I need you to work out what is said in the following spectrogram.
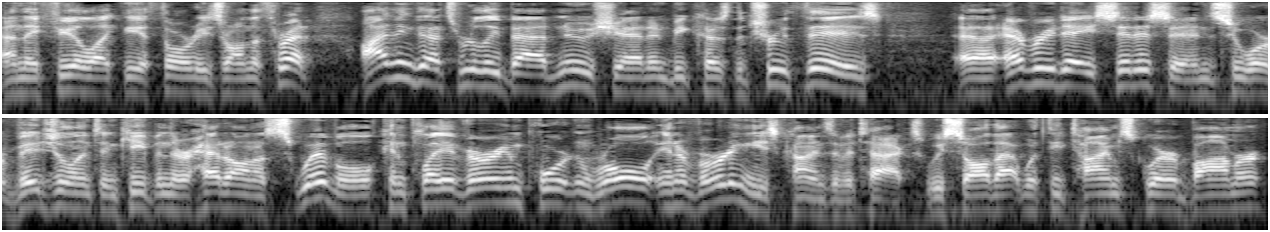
and they feel like the authorities are on the threat. I think that's really bad news, Shannon, because the truth is uh, everyday citizens who are vigilant and keeping their head on a swivel can play a very important role in averting these kinds of attacks. We saw that with the Times Square bomber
